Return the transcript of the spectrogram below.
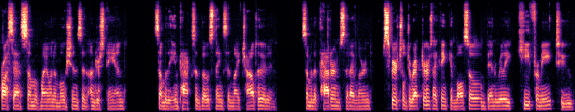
process some of my own emotions and understand some of the impacts of those things in my childhood and some of the patterns that I learned spiritual directors, I think, have also been really key for me to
